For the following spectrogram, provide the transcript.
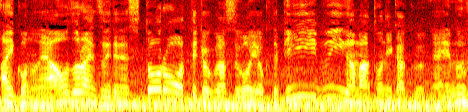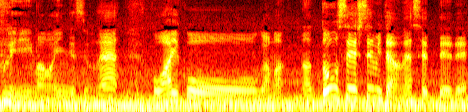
aikoのね、青空についてね、ストローって曲がすごい良くて、PV がまあとにかく、え MV 今はいいんですよね。こう、 aikoがまあ、同棲してみたいなね、設定で、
